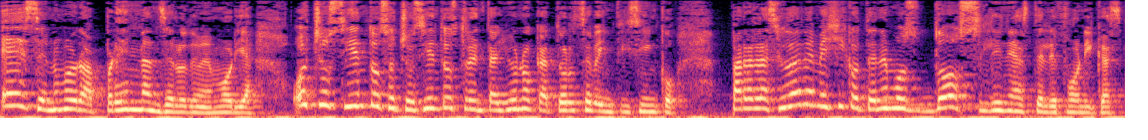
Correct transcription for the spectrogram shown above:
Ese número apréndanselo de memoria. 800-831-1425. Para la Ciudad de México tenemos dos líneas telefónicas.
